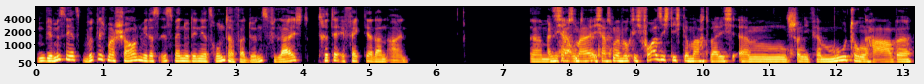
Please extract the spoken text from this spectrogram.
wir müssen jetzt wirklich mal schauen, wie das ist, wenn du den jetzt runter verdünnst. Vielleicht tritt der Effekt ja dann ein. Ähm, also ich habe es mal, ich habe es mal wirklich vorsichtig gemacht, weil ich ähm, schon die Vermutung habe,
